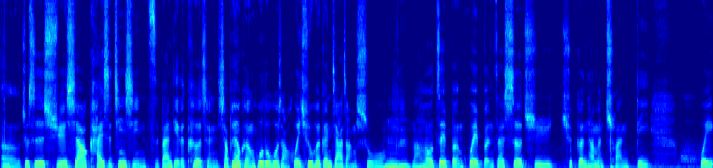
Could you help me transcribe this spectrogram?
呃，就是学校开始进行紫斑蝶的课程，小朋友可能或多或少回去会跟家长说，嗯，然后这本绘本在社区去跟他们传递，回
